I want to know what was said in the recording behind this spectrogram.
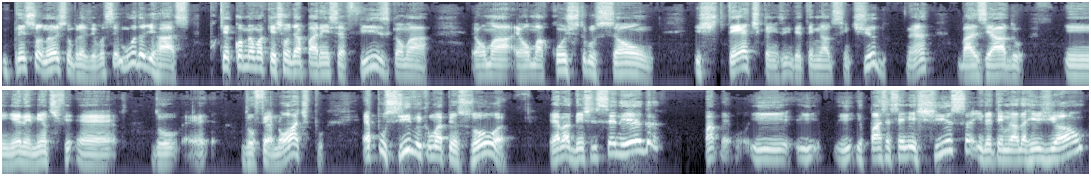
impressionantes no Brasil. Você muda de raça. Porque, como é uma questão de aparência física, é uma, é uma, é uma construção estética em, determinado sentido, né? baseado em elementos é, do, é, do fenótipo, é possível que uma pessoa ela deixe de ser negra e, e, e passe a ser mestiça em determinada região,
